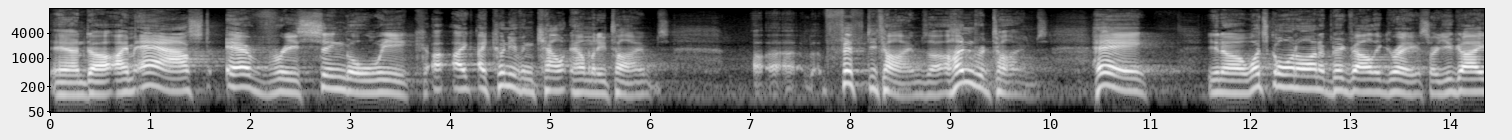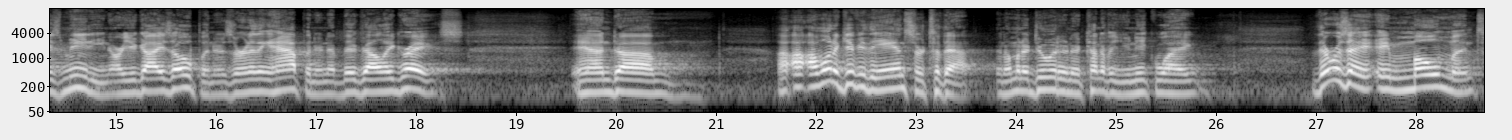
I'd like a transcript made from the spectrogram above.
And uh, I'm asked every single week, I, I, I, couldn't even count how many times, uh, 50 times, 100 times, hey, you know, what's going on at Big Valley Grace? Are you guys meeting? Are you guys open? Is there anything happening at Big Valley Grace? And um, I, I want to give you the answer to that, and I'm going to do it in a kind of a unique way. There was a, a moment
